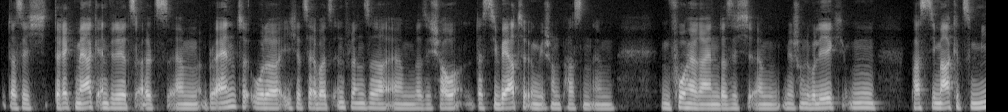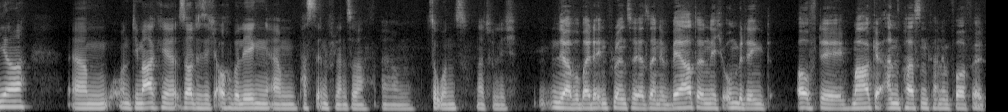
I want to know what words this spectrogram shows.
dass ich direkt merke, entweder jetzt als ähm, Brand oder ich jetzt selber als Influencer, ähm, dass ich schaue, dass die Werte irgendwie schon passen im, Vorhinein, dass ich ähm, mir schon überlege, hm, passt die Marke zu mir ähm, und die Marke sollte sich auch überlegen, ähm, passt der Influencer ähm, zu uns natürlich. Ja, wobei der Influencer ja seine Werte nicht unbedingt auf die Marke anpassen kann im Vorfeld.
